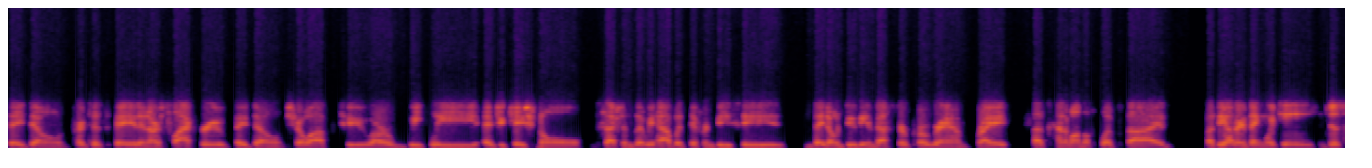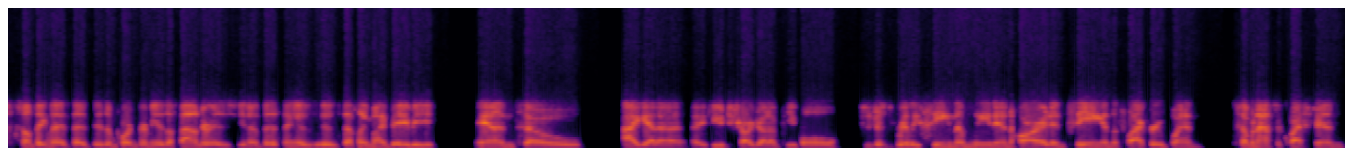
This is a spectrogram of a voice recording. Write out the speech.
they don't participate in our Slack group. They don't show up to our weekly educational sessions that we have with different VCs. They don't do the investor program, right? That's kind of on the flip side. But the other thing, which is just something that, that is important for me as a founder, is you know this thing is is definitely my baby, and so I get a, a huge charge out of people to just really seeing them lean in hard and seeing in the Slack group when someone asks a question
